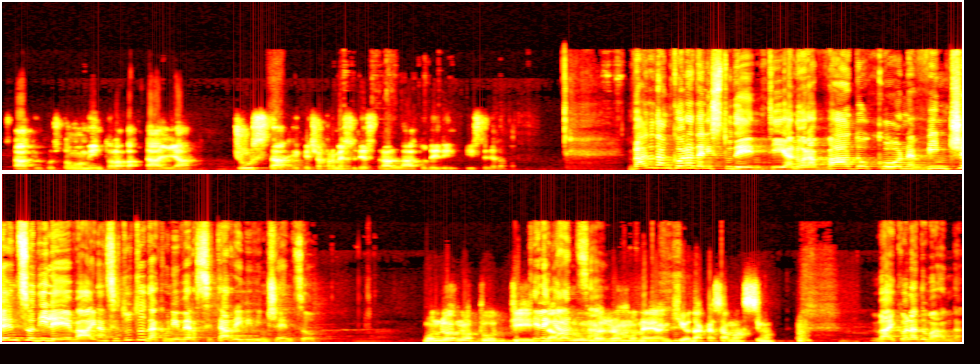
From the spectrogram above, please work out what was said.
stato in questo momento la battaglia giusta e che ci ha permesso di essere al lato dei dentisti della battaglia. Vado ancora dagli studenti, allora vado con Vincenzo Di Leva. Innanzitutto da che università arrivi Vincenzo? Buongiorno a tutti, dalla LUM Jean Monnet, anch'io da Casa Massima. Vai con la domanda.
